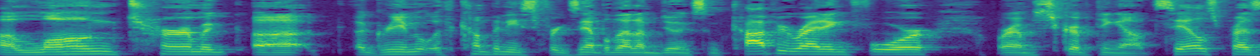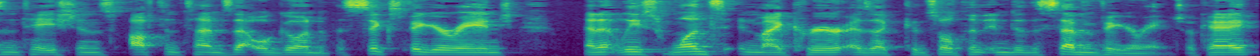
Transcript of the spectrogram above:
a long term uh, agreement with companies, for example, that I'm doing some copywriting for or I'm scripting out sales presentations. Oftentimes that will go into the six figure range and at least once in my career as a consultant into the seven figure range. Okay.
